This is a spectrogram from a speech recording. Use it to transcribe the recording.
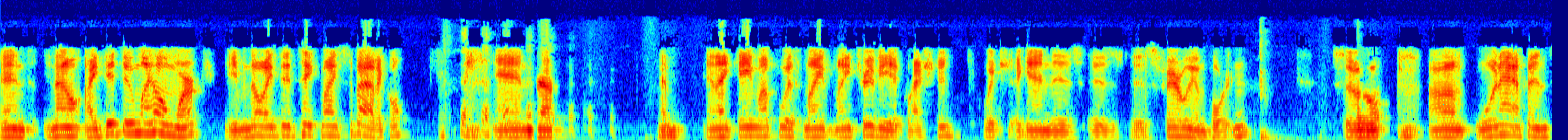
And now I did do my homework, even though I did take my sabbatical, and, uh, and and I came up with my my trivia question, which again is is is fairly important. So, um, what happens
